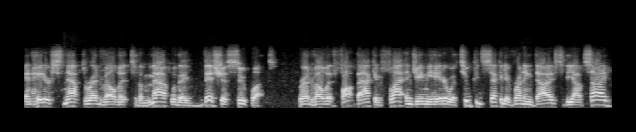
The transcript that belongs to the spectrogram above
and Hayter snapped Red Velvet to the mat with a vicious suplex. Red Velvet fought back and flattened Jamie Hayter with two consecutive running dives to the outside,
